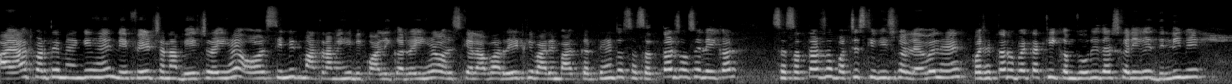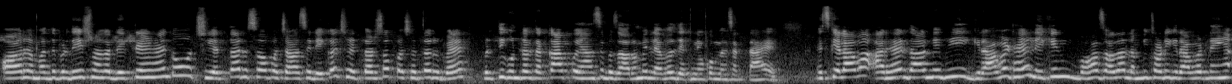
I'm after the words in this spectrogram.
आयात पड़ते महँगे हैं। नेफेड चना बेच रही है और सीमित मात्रा में ही बिकवाली कर रही है। और इसके अलावा रेट के बारे में बात करते हैं तो सत्तर सौ लेकर सत्तर सौ पच्चीस के बीच का लेवल है। पचहत्तर रुपए तक की कमज़ोरी दर्ज करी गई दिल्ली में और मध्य प्रदेश में अगर देखते हैं तो छिहत्तर सौ पचास से लेकर छिहत्तर सौ पचहत्तर रुपए प्रति क्विंटल तक का आपको यहाँ से बाजारों में लेवल देखने को मिल सकता है। इसके अलावा अरहर दाल में भी गिरावट है, लेकिन बहुत ज़्यादा लंबी चौड़ी गिरावट नहीं है।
